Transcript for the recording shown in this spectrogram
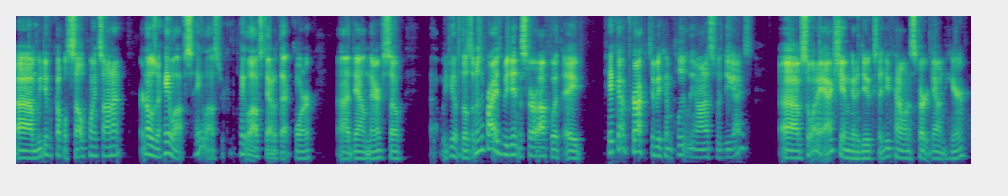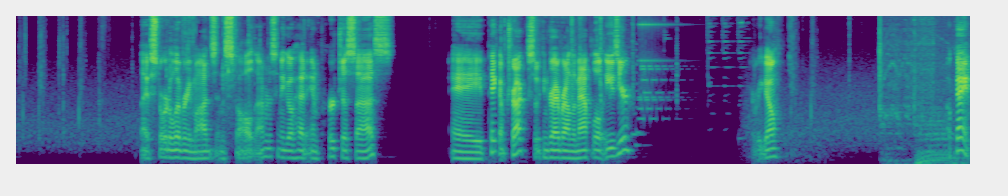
Um, we do have a couple sell points on it. Or no, those are haylofts. Haylofts. We can haylofts down at that corner uh, down there. So uh, we do have those. I'm surprised we didn't start off with a pickup truck, to be completely honest with you guys. Uh, so what I actually am going to do, because I do kind of want to start down here. I have store delivery mods installed. I'm just going to go ahead and purchase us a pickup truck so we can drive around the map a little easier. There we go. Okay.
